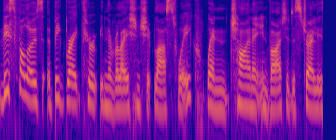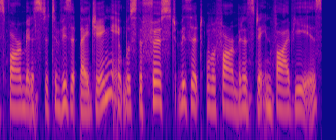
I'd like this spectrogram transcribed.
This follows a big breakthrough in the relationship last week when China invited Australia's foreign minister to visit Beijing. It was the first visit of a foreign minister in five years.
